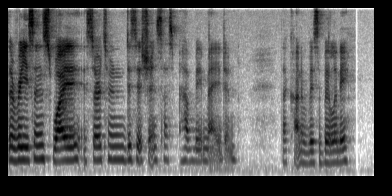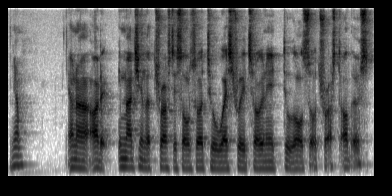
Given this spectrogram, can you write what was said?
the reasons why certain decisions has, have been made and that kind of visibility. Yeah. And uh, I'd imagine that trust is also a two-way street, so you need to also trust others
